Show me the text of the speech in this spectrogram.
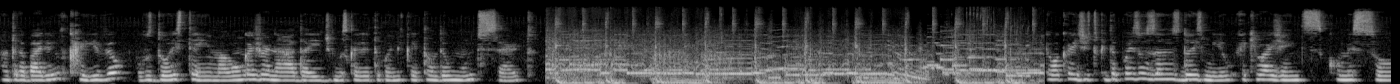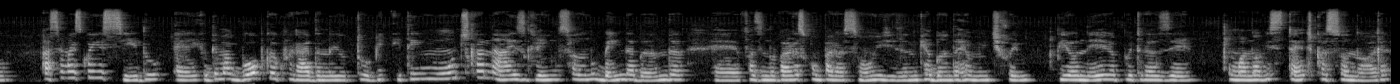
É um trabalho incrível. Os dois têm uma longa jornada aí de música eletrônica, então deu muito certo. Eu acredito que depois dos anos 2000 é que o Agentes começou a ser mais conhecido. É, eu dei uma boa procurada no YouTube e tem muitos canais gringos falando bem da banda, é, fazendo várias comparações, dizendo que a banda realmente foi pioneira por trazer uma nova estética sonora.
